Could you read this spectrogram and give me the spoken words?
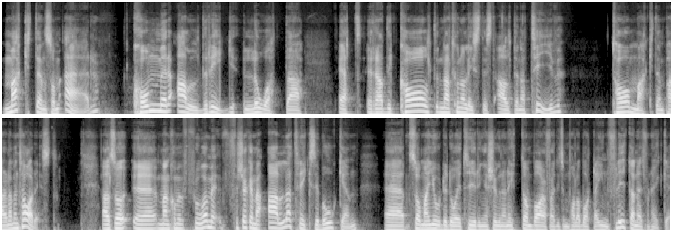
makten som är kommer aldrig låta ett radikalt nationalistiskt alternativ ta makten parlamentariskt. Alltså, eh, man kommer prova med, försöka med alla tricks i boken, eh, som man gjorde då i Thüringen 2019, bara för att liksom hålla borta inflytandet från Höcke.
